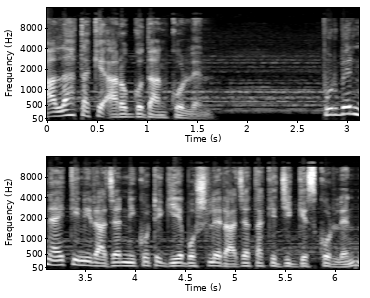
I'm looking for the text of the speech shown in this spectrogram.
আল্লাহ তাকে আরোগ্য দান করলেন। পূর্বের ন্যায় তিনি রাজার নিকটে গিয়ে বসলে রাজা তাকে জিজ্ঞেস করলেন,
